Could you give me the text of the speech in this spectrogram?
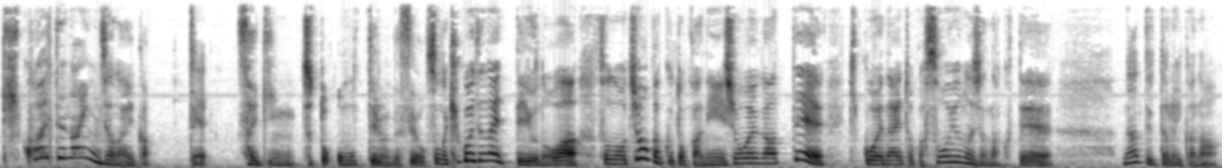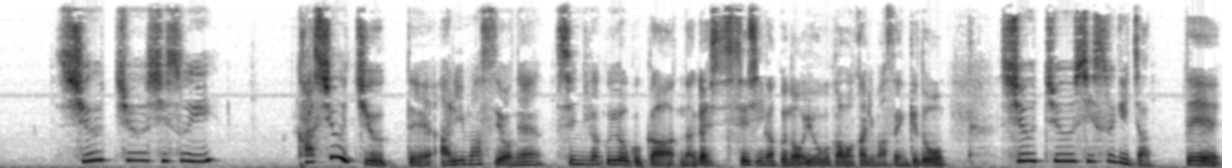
聞こえてないんじゃないかって最近ちょっと思ってるんですよ。その聞こえてないっていうのはその聴覚とかに障害があって聞こえないとかそういうのじゃなくて何て言ったらいいかな。集中しすぎ？過集中ってありますよね。心理学用語かなんか精神学の用語か分かりませんけど集中しすぎちゃって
